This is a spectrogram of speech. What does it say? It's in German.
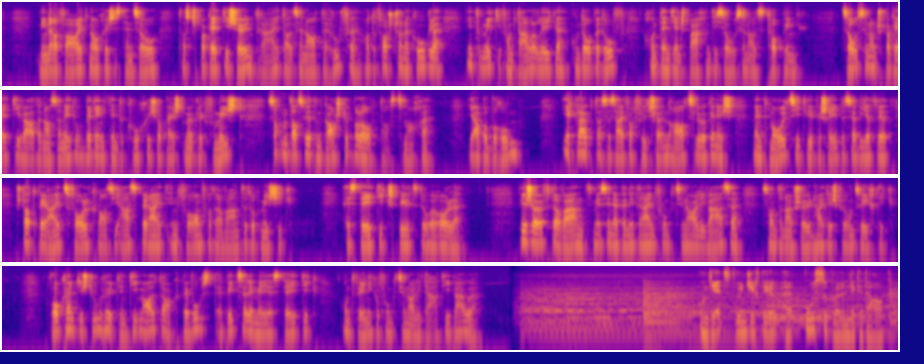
Meiner Erfahrung nach ist es dann so, dass die Spaghetti schön dreht als eine Art Haufen oder fast schon eine Kugel in der Mitte vom Teller liegen und oben drauf kommt dann die entsprechende Soße als Topping. Die Soßen und Spaghetti werden also nicht unbedingt in der Küche schon bestmöglich vermischt, sondern das wird dem Gast überlassen, das zu machen. Ja, aber warum? Ich glaube, dass es einfach viel schöner anzuschauen ist, wenn die Mahlzeit wie beschrieben serviert wird, statt bereits voll quasi essbereit in Form von der erwähnten Durchmischung. Ästhetik spielt hier eine Rolle. Wie schon öfter erwähnt, wir sind eben nicht rein funktionale Wesen, sondern auch Schönheit ist für uns wichtig. Wo könntest du heute in deinem Alltag bewusst ein bisschen mehr Ästhetik und weniger Funktionalität einbauen? Und jetzt wünsche ich dir einen außergewöhnlichen Tag.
